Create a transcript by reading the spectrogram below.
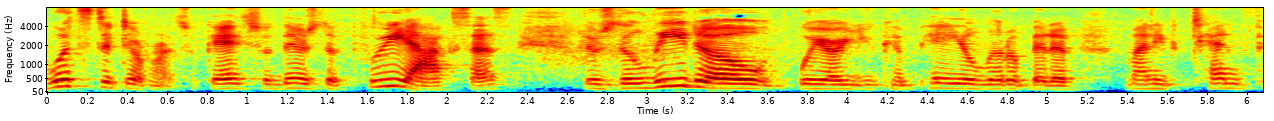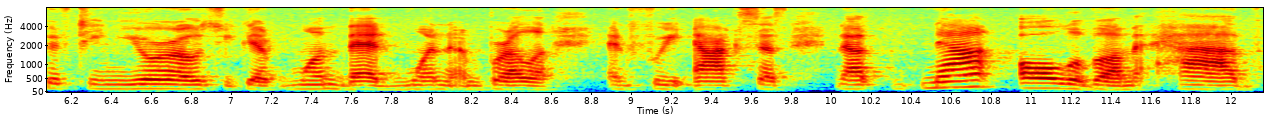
what's the difference? Okay, so there's the free access. There's the Lido where you can pay a little bit of money, 10, 15 euros. You get one bed, one umbrella, and free access. Now, not all of them have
